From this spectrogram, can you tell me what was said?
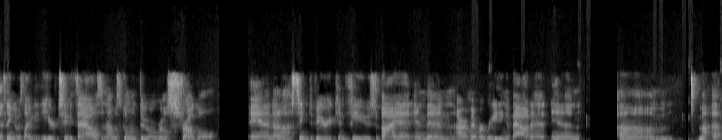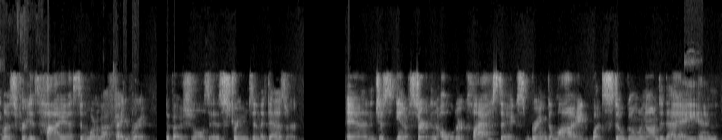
i think it was like year 2000 i was going through a real struggle and uh, seemed very confused by it. And then i remember reading about it in um, my utmost for his highest and one of my favorite devotionals is streams in the desert. And just you know certain older classics bring to light what's still going on today. And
